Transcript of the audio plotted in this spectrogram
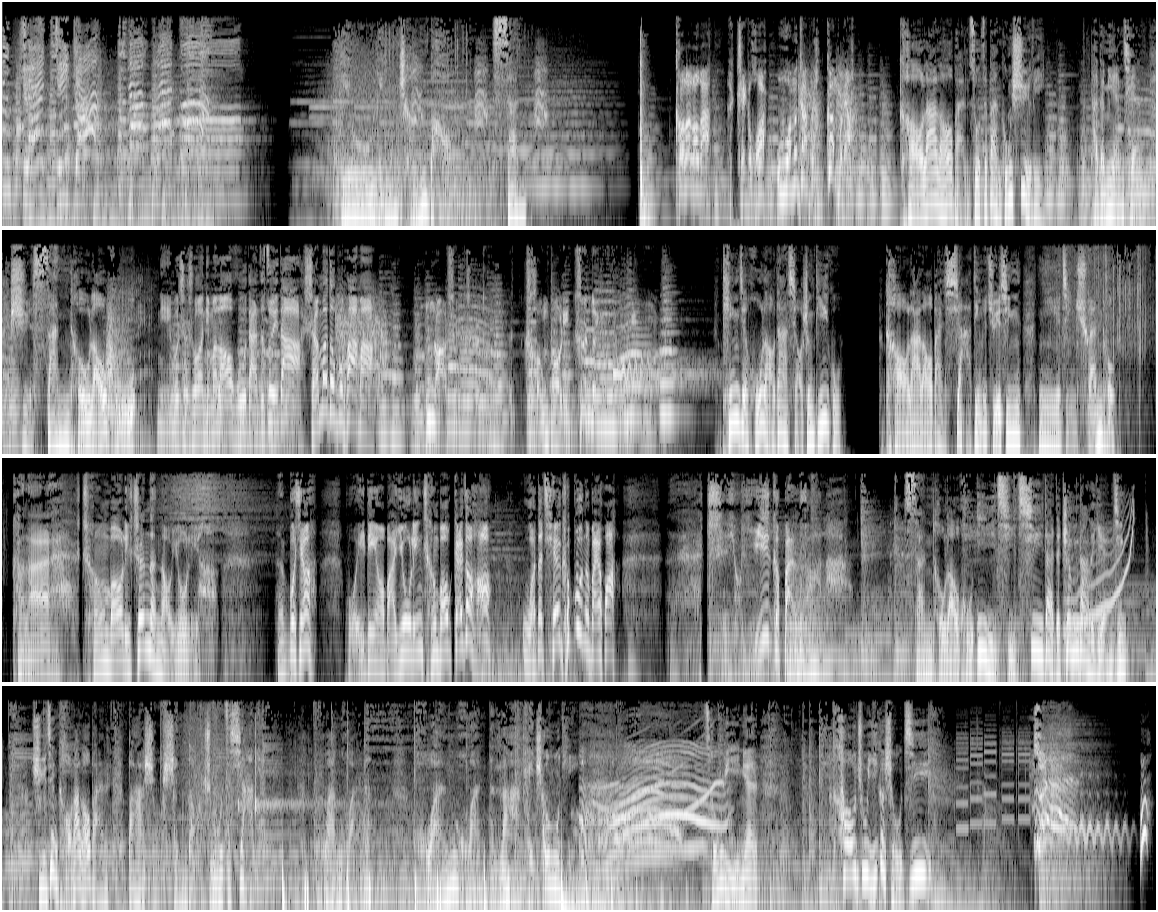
安全警长拉布拉多。幽灵城堡三。考拉老板，这个活我们干不了，干不了。考拉老板坐在办公室里，他的面前是三头老虎。你不是说你们老虎胆子最大，什么都不怕吗？那谁知道，城堡里真的有幽灵啊！听见胡老大小声嘀咕，考拉老板下定了决心，捏紧拳头。看来城堡里真的闹幽灵。不行，我一定要把幽灵城堡改造好。我的钱可不能白花。只有一个办法了。三头老虎一起期待的睁大了眼睛。只见考拉老板把手伸到桌子下面，缓缓的、缓缓的拉开抽屉，从里面掏出一个手机。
